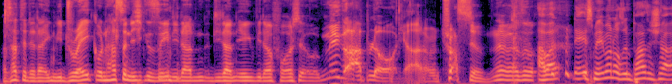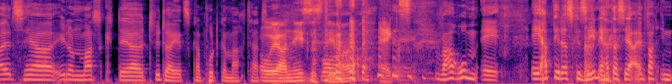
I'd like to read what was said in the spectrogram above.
was hatte der da irgendwie? Drake und hast du nicht gesehen, die dann, die dann irgendwie davor stehen, oh, mega Upload, ja, trust him. Ne? Also, Aber der ist mir immer noch sympathischer als Herr Elon Musk, der Twitter jetzt kaputt gemacht hat. Oh ja, nächstes Thema. Ex. Warum, ey? Ey, habt ihr das gesehen? Er hat das ja einfach in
